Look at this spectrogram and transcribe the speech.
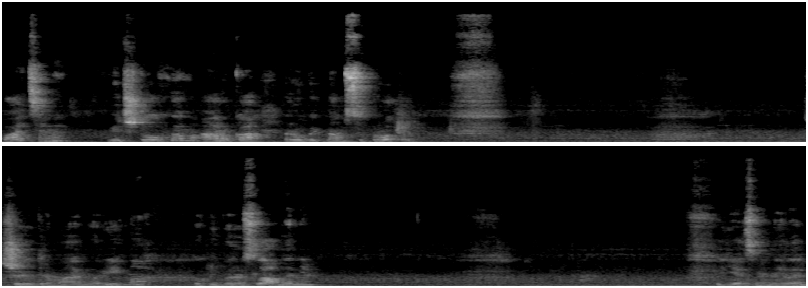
пальцями, відштовхуємо, а рука робить нам супротив. Шию тримаємо рівно, губи розслаблені. Є, змінили.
